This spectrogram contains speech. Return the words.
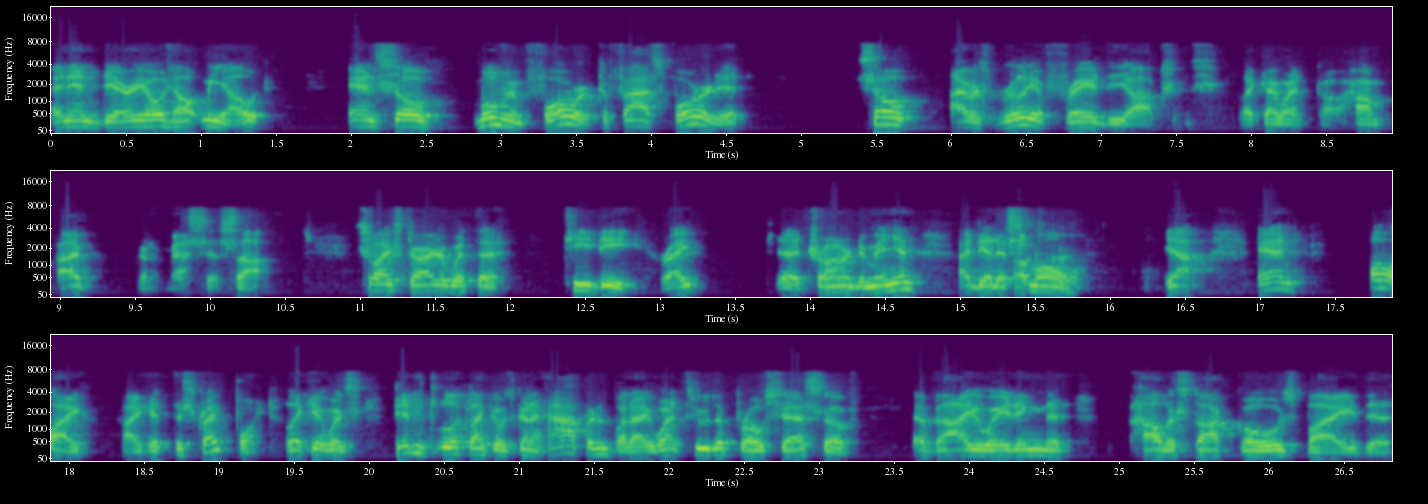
and then Dario helped me out, and so moving forward to fast forward it, so I was really afraid of the options. Like I went, oh, I'm, I'm going to mess this up. So I started with the TD, right? Uh, Toronto Dominion. I did a small okay. one. Yeah. And oh, I, I hit the strike point. Like it was, didn't look like it was going to happen, but I went through the process of evaluating the, how the stock goes by the,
